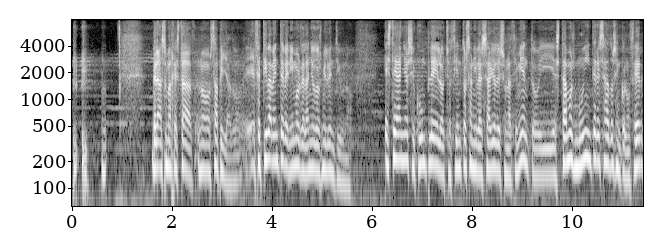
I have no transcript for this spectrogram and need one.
Verá, Su Majestad, nos ha pillado. Efectivamente venimos del año 2021. Este año se cumple el 800 aniversario de su nacimiento y estamos muy interesados en conocer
